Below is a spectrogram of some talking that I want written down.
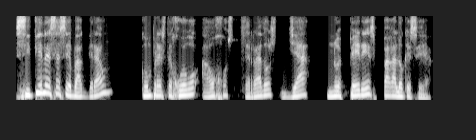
Si tienes ese background, compra este juego a ojos cerrados, ya no esperes, paga lo que sea.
